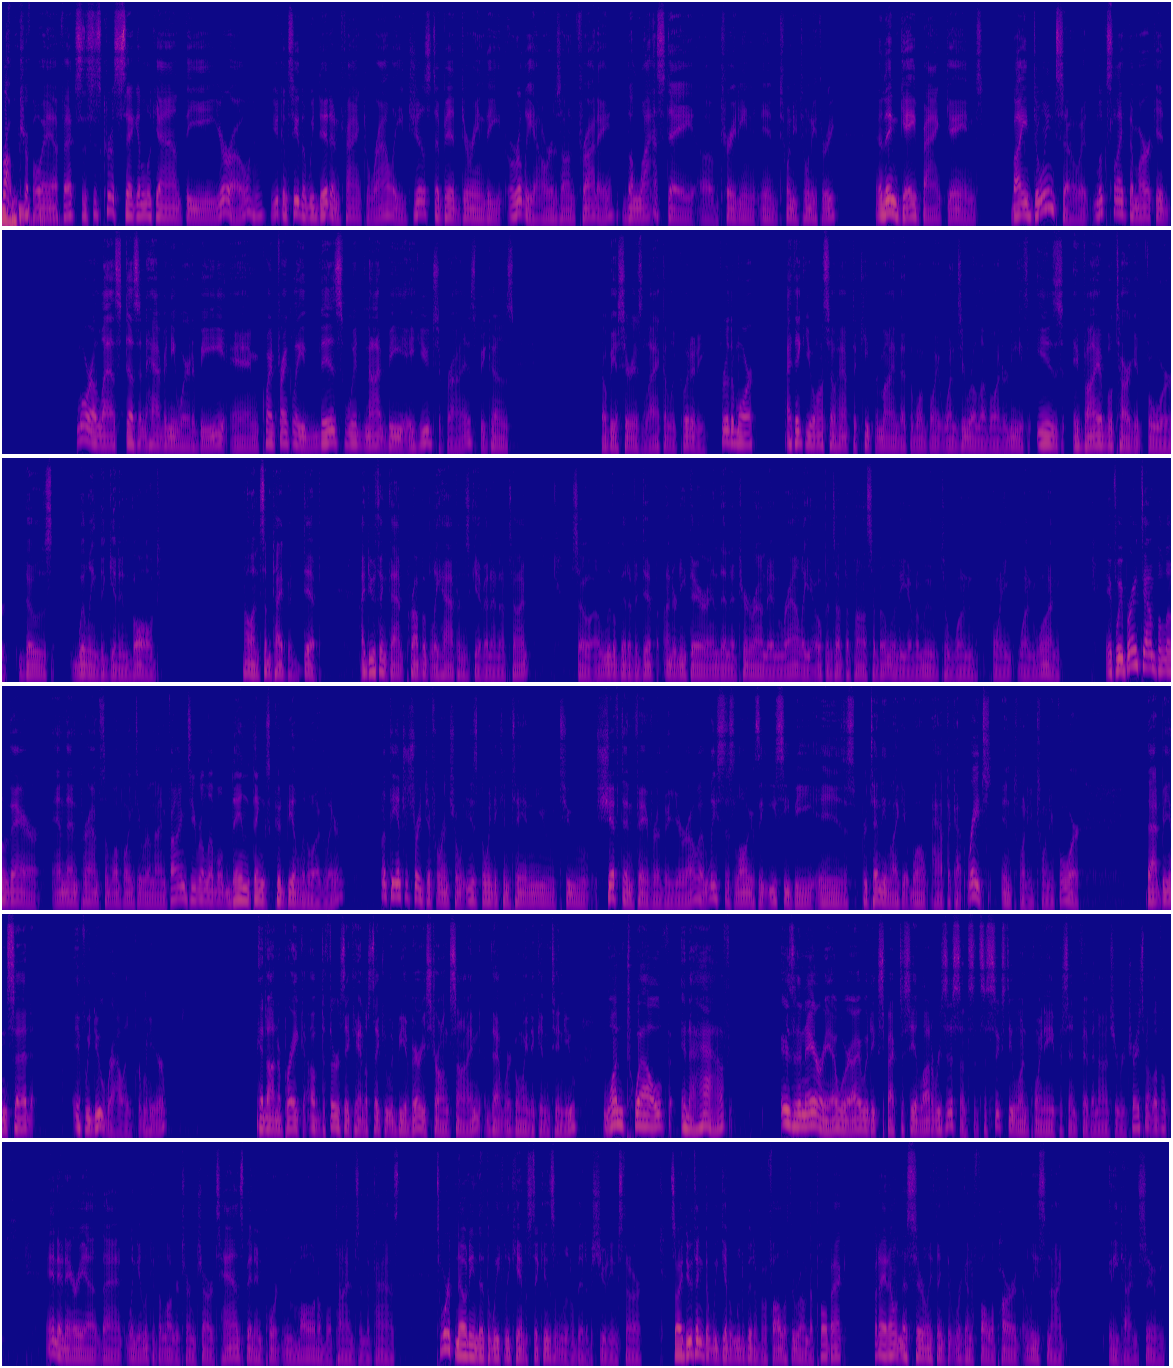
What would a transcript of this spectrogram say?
From AAAFX, this is Chris taking looking at the Euro, and you can see that we did in fact rally just a bit during the early hours on Friday, the last day of trading in 2023, and then gave back gains. By doing so, it looks like the market more or less doesn't have anywhere to be, and quite frankly, this would not be a huge surprise because there'll be a serious lack of liquidity. Furthermore, I think you also have to keep in mind that the 1.10 level underneath is a viable target for those willing to get involved on some type of dip. I do think that probably happens given enough time. So a little bit of a dip underneath there and then a turnaround and rally opens up the possibility of a move to 1.11. If we break down below there and then perhaps the 1.0950 level, then things could be a little uglier. But the interest rate differential is going to continue to shift in favor of the euro, at least as long as the ECB is pretending like it won't have to cut rates in 2024. That being said, if we do rally from here, and on a break of the Thursday candlestick, it would be a very strong sign that we're going to continue. 112 and a half is an area where I would expect to see a lot of resistance. It's a 61.8% Fibonacci retracement level and an area that, when you look at the longer term charts, has been important multiple times in the past. It's worth noting that the weekly candlestick is a little bit of a shooting star. So I do think that we get a little bit of a follow through on the pullback, but I don't necessarily think that we're going to fall apart, at least not anytime soon.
